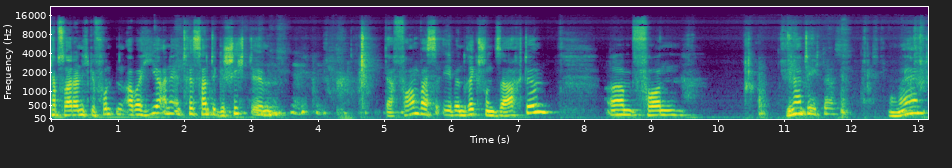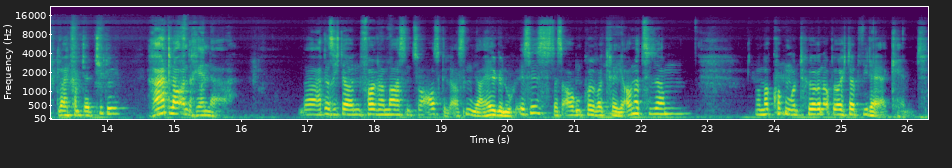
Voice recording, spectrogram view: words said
ich habe es leider nicht gefunden, aber hier eine interessante Geschichte in der Form, was eben Rick schon sagte, ähm, von, wie nannte ich das? Moment, gleich kommt der Titel, Radler und Renner. Da hat er sich dann folgendermaßen zu ausgelassen. Ja, hell genug ist es. Das Augenpulver kriege ich auch noch zusammen. Mal gucken und hören, ob ihr euch das wiedererkennt.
